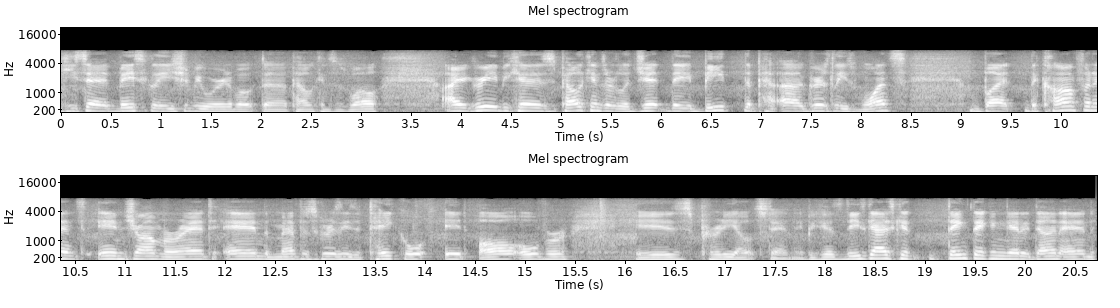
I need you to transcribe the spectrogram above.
He said basically you should be worried about the Pelicans as well. I agree because Pelicans are legit. They beat the uh, Grizzlies once, but the confidence in Ja Morant and the Memphis Grizzlies to take it all over is pretty outstanding because these guys could think they can get it done, and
